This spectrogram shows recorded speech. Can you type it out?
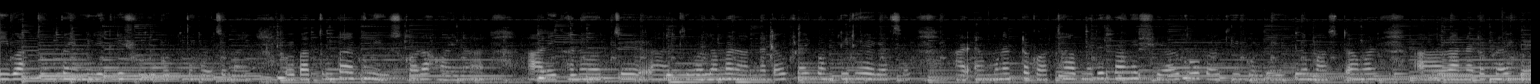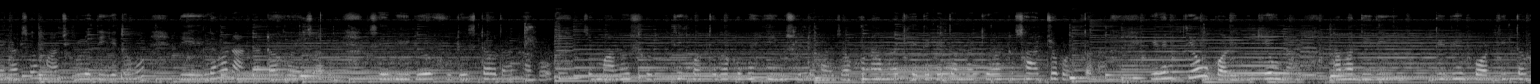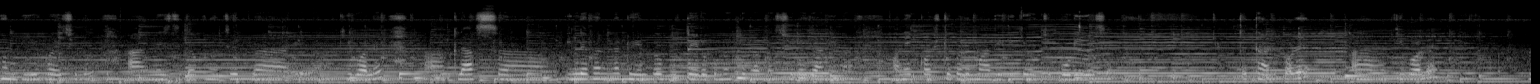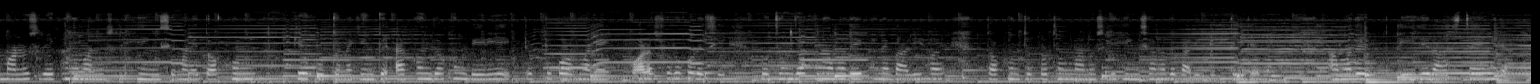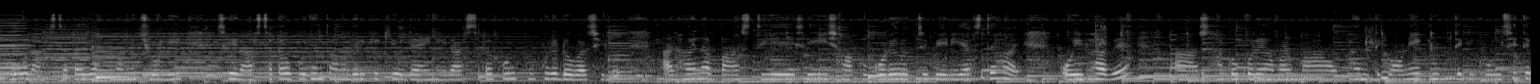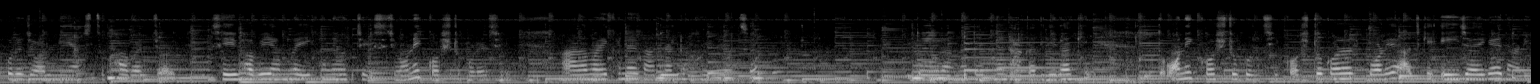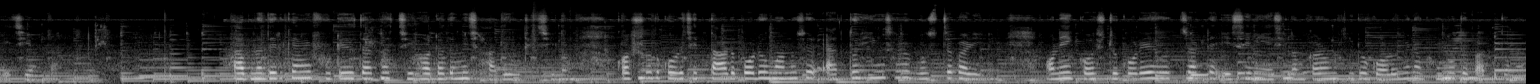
এই বাথরুমটা ইমিডিয়েটলি শুরু করতে হয়েছে মানে ওই বাথরুমটা এখন ইউজ করা হয় না। আর। এখানে হচ্ছে কী বলে আমার রান্নাটাও প্রায় কমপ্লিট হয়ে গেছে। আর এমন একটা কথা আপনাদের সঙ্গে শেয়ার করব, আর কি বলব? এখানে মাছটা আমার রান্নাটা প্রায় হয়ে গেছে। মাছগুলো দিয়ে দেবো। দিয়ে দিলে আমার রান্নাটাও হয়ে যাবে। সেই ভিডিওর ফুটেজটাও দেখাবো। যে মানুষ সত্যি কত রকমের হিংসুটে হয়। যখন আমরা খেতে পেতাম না কেউ একটা সাহায্য করতো না। ইভেন কেউ করেনি, কেউ না। আমার দিদি দিদির বড়দির তখন বিয়ে হয়েছিল। আর মেজদি তখন হচ্ছে কী বলে ক্লাস ইলেভেন না টুয়েলভে পড়তে এরকম একটা ব্যাপার ছিল, জানি না। অনেক কষ্ট করে মা দিদিকে হচ্ছে পড়িয়েছে। তো তারপরে কি বলে মানুষের এখানে মানুষ হিংসে মানে তখন কেউ করতো না। কিন্তু এখন যখন বেরিয়ে একটু একটু মানে করা শুরু করেছি, প্রথম যখন আমাদের এখানে বাড়ি হয়, তখন তো প্রথম মানুষের হিংসা আমাদের বাড়ি করতেই দেবে না। আমাদের এই যে রাস্তায় আমি দেখাবো রাস্তাটা যখন আমি চলি, সেই রাস্তাটাও পর্যন্ত আমাদেরকে কেউ দেয়নি। রাস্তাটা পুরো পুকুরে ডোবা ছিল। আর হয় না, বাঁশ দিয়ে সেই সাঁকো করে হচ্ছে বেরিয়ে আসতে হয়? ওইভাবে সাঁকো করে আমার মা ওখান থেকে অনেক দূর থেকে কলসিতে করে জল নিয়ে আসতো, খাবার জল। সেইভাবেই আমরা এখানে হচ্ছে এসেছি। অনেক কষ্ট করেছি। আর আমার এখানে রান্নাটা হয়ে গেছে। তো রান্নাটা এখানে ঢাকা দিয়ে রাখি। তো অনেক কষ্ট করেছি। কষ্ট করার পরে আজকে এই জায়গায় দাঁড়িয়েছি আমরা। আপনাদেরকে আমি ফুটেজ দেখাচ্ছি। হঠাৎ আমি ছাদে উঠেছিলাম। কষ্ট তো করেছি। তারপরেও মানুষের এত হিংসা বুঝতে পারিনি। অনেক কষ্ট করে হচ্ছে একটা এসি নিয়েছিলাম। কারণ কিটো গরমে না ঘুমোতে পারতো না।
